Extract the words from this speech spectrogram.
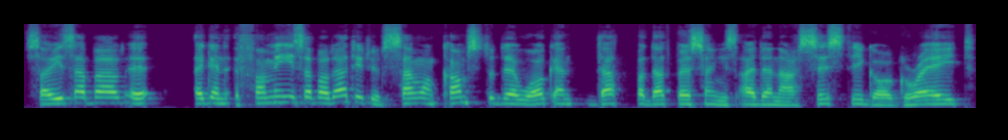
So it's about, uh, again, for me, it's about attitude. Someone comes to their work and that, but that person is either narcissistic or great,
